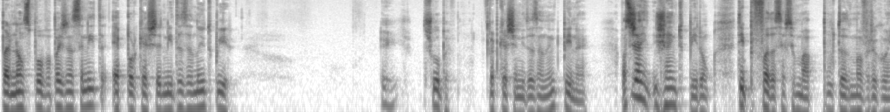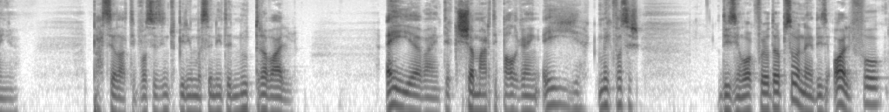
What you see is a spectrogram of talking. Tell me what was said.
para não se pôr papéis na sanita é porque as sanitas andam a entupir. Desculpa. É porque as sanitas andam a entupir, não é? Vocês já, já entupiram? Tipo, foda-se, deve ser uma puta de uma vergonha. Pá, sei lá, tipo, vocês entupirem uma sanita no trabalho. Eia, bem, ter que chamar, tipo, alguém. Eia, como é que vocês... Dizem logo que foi outra pessoa, né? Dizem, olha, fogo,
